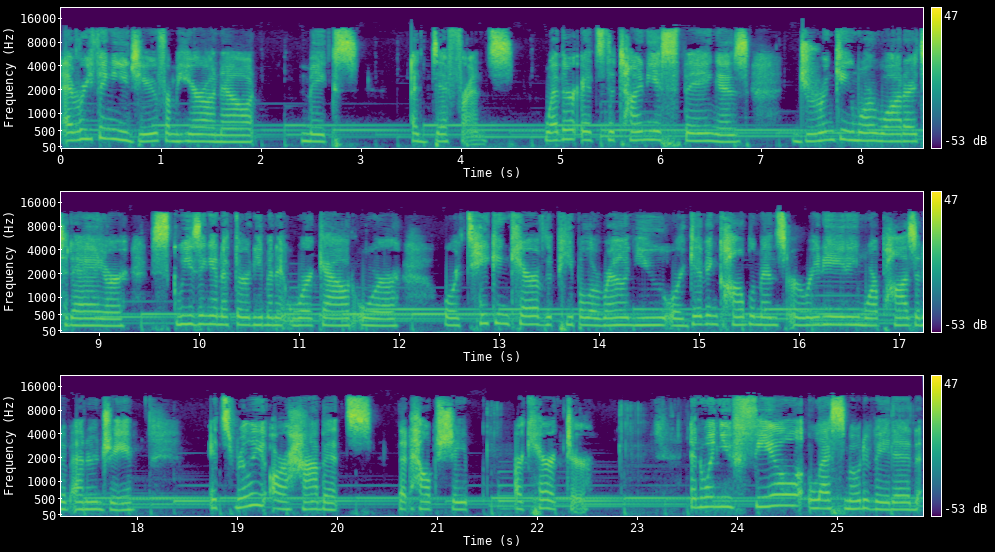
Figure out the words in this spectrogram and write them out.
Everything you do from here on out makes a difference whether it's the tiniest thing as drinking more water today or squeezing in a 30 minute workout or or taking care of the people around you or giving compliments or radiating more positive energy. It's really our habits that help shape our character. And when you feel less motivated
